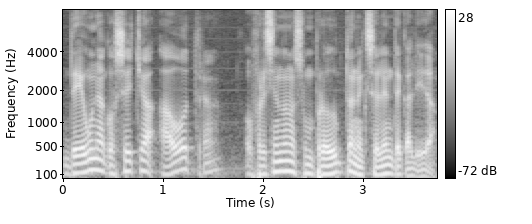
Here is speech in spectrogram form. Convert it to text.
de una cosecha a otra, ofreciéndonos un producto en excelente calidad.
